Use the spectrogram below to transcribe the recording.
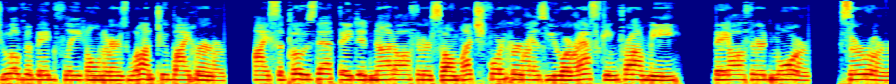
Two of the big fleet owners want to buy her. I suppose that they did not offer so much for her as you are asking from me. They offered more, sir.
